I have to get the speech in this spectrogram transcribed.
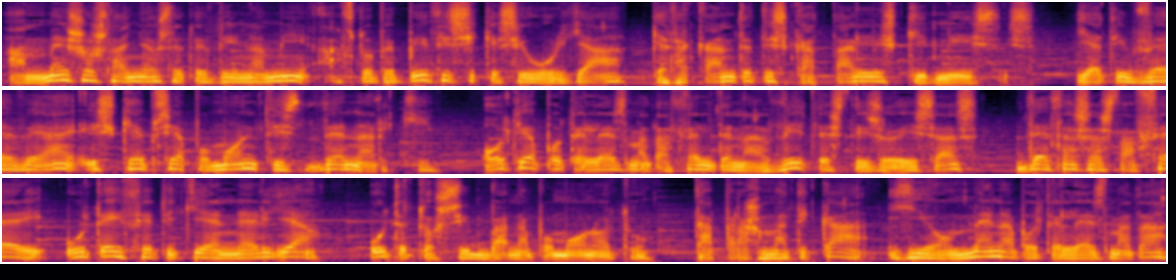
αμέσως θα νιώσετε δύναμη, αυτοπεποίθηση και σιγουριά και θα κάνετε τις κατάλληλες κινήσεις. Γιατί βέβαια η σκέψη από μόνη της δεν αρκεί. Ό,τι αποτελέσματα θέλετε να δείτε στη ζωή σας δεν θα σας τα φέρει ούτε η θετική ενέργεια ούτε το σύμπαν από μόνο του. Τα πραγματικά γεωμένα αποτελέσματα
